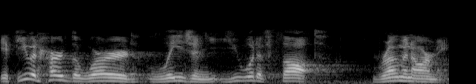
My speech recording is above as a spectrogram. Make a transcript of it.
if you had heard the word legion, you would have thought Roman army.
